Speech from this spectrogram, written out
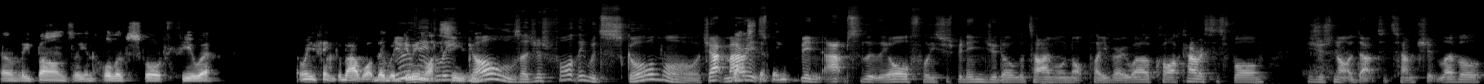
only Barnsley and Hull have scored fewer. And when you think about what they were doing last season, goals. I just thought they would score more. Jack Marriott's been absolutely awful. He's just been injured all the time or not played very well. Clarke-Harris's form he's just not adapted to championship level.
